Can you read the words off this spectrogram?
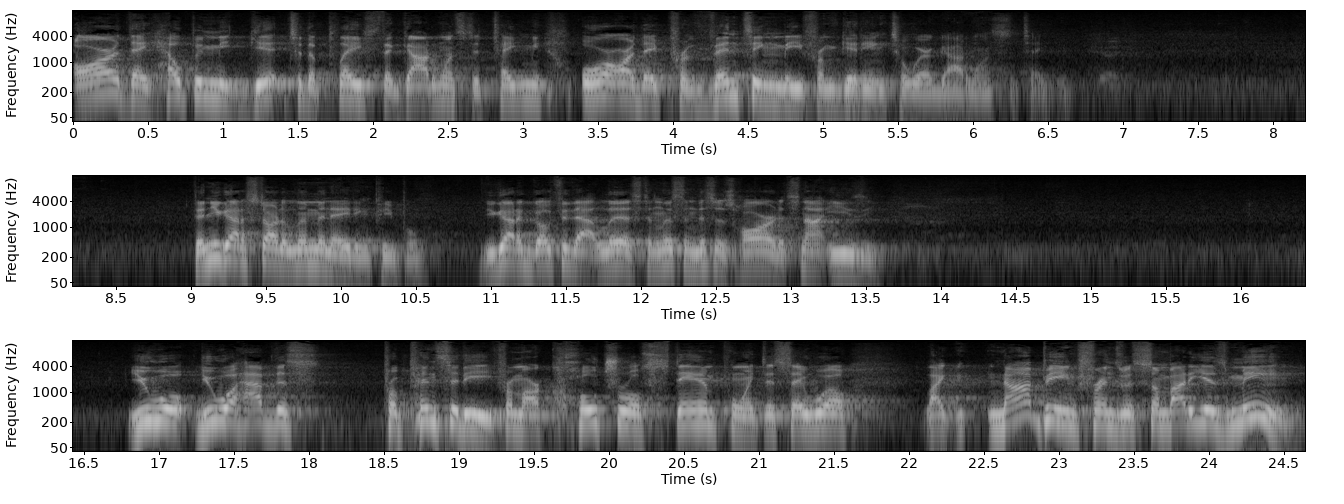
Are they helping me get to the place that God wants to take me, or are they preventing me from getting to where God wants to take me? Then you got to start eliminating people. You got to go through that list. And listen, this is hard, it's not easy. You will, you will have this propensity from our cultural standpoint to say, well, like not being friends with somebody is mean.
